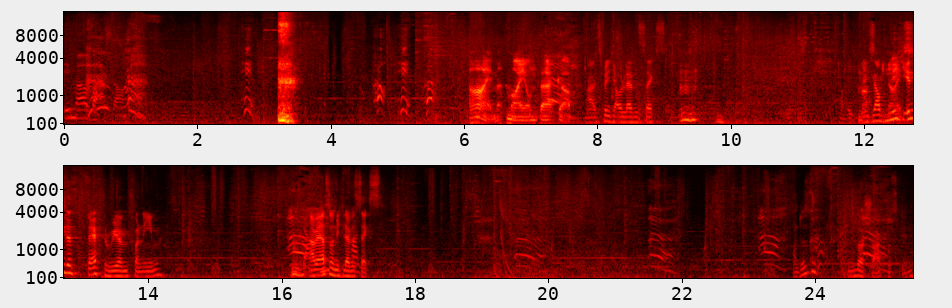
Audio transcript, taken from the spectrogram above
Immer wachsam. I'm my own backup. ah, jetzt bin ich auch Level 6. Aber ich bin, glaube be nicht nice. in das Death Realm von ihm. Aber er ist noch nicht Level 6. Und das ist ein cooler Sharkus-Skin.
